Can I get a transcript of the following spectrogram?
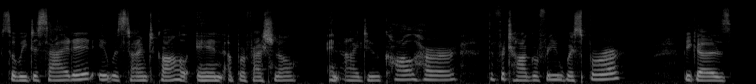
So we decided it was time to call in a professional, and I do call her the photography whisperer because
